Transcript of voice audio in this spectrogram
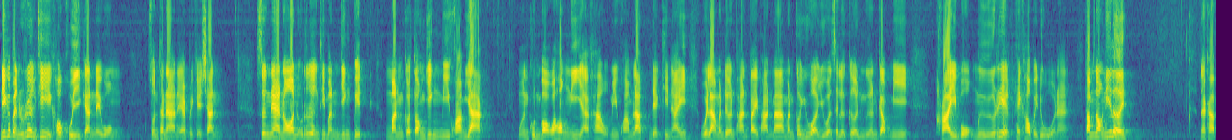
นี่ก็เป็นเรื่องที่เขาคุยกันในวงสนทนาในแอปพลิเคชัน ซึ่งแน่นอนเรื่องที่มันยิ่งปิด มันก็ต้องยิ่งมีความอยาก เหมือนคุณบอกว่าห้องนี้อย่าเข้า มีความลับเด็กที่ไหน เวลามันเดินผ่านไปผ่านมา มันก็ยั่วยวนเสเหลือเกินเหมือนกับมีใครโบกมือเรียกให้เข้าไปดูนะฮะทำนองนี้เลยนะครับ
